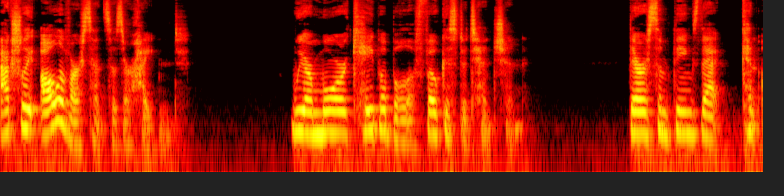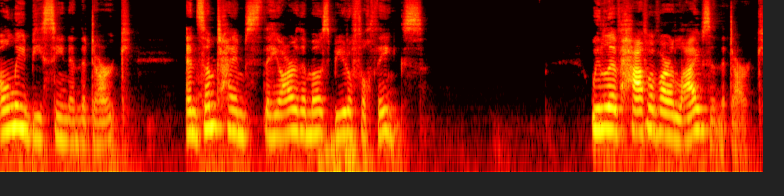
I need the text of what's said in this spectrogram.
Actually, all of our senses are heightened. We are more capable of focused attention. There are some things that can only be seen in the dark, and sometimes they are the most beautiful things. We live half of our lives in the dark,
